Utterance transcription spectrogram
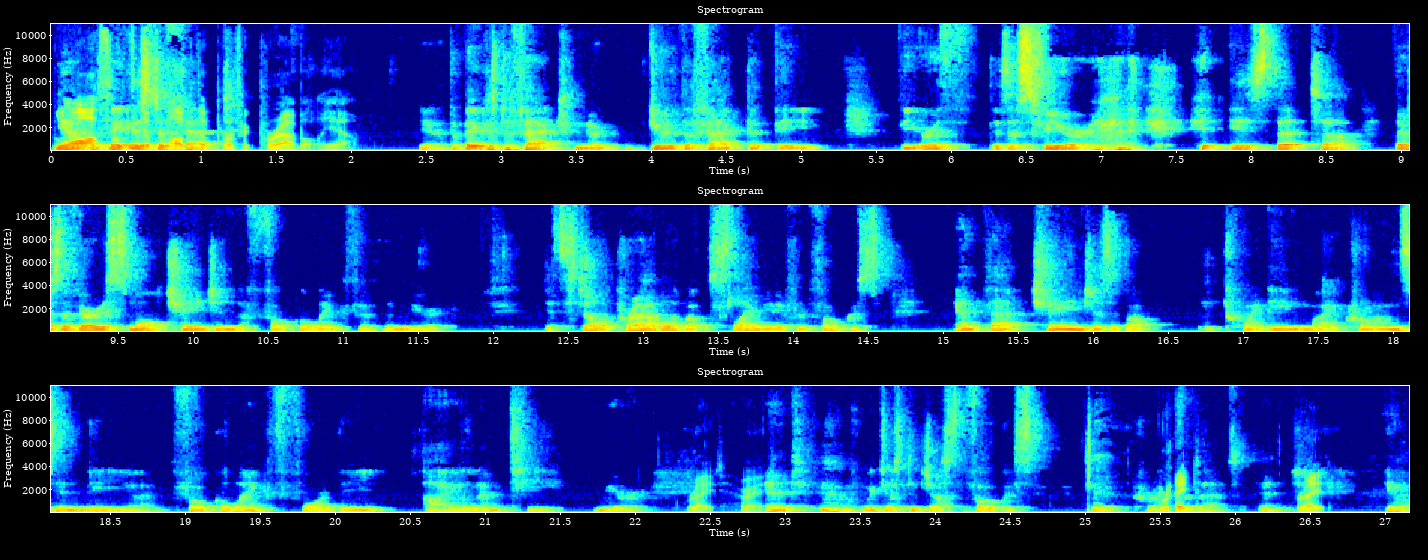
yeah, the biggest of, the, effect, of the perfect parabola. Yeah, yeah, the biggest effect, you know, due to the fact that the the Earth is a sphere, is that uh, there's a very small change in the focal length of the mirror. It's still a parabola, but slightly different focus, and that change is about 20 microns in the uh, focal length for the ILMT mirror. Right, right. And you know, we just adjust the focus to correct right. for that. And, right. Yeah,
